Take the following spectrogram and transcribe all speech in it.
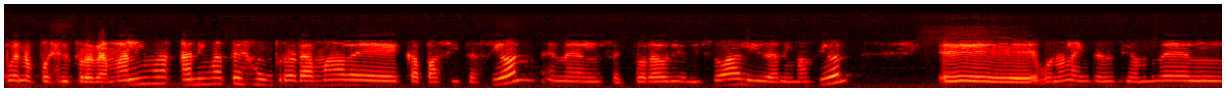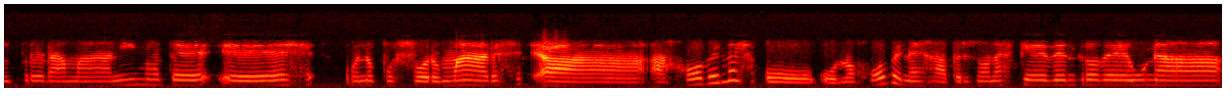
Bueno, pues el programa Anímate es un programa de capacitación en el sector audiovisual y de animación eh, bueno, la intención del programa Anímate es, bueno, pues formar a, jóvenes o, no jóvenes, a personas que dentro de una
